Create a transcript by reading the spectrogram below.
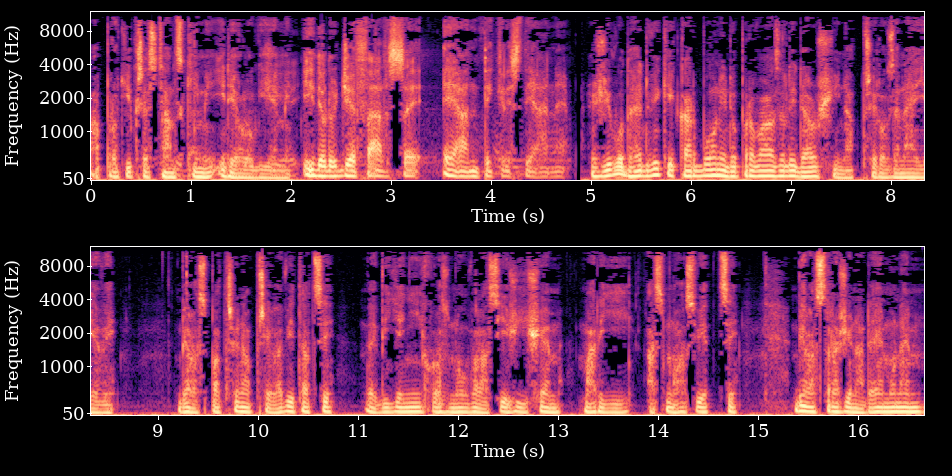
a protikřesťanskými ideologiemi. Ideologie false e antikristiane. Život Hedviky Karbony doprovázely další nadpřirozené jevy. Byla spatřena při levitaci, ve viděních rozmlouvala s Ježíšem, Marií a s mnoha svědci. Byla sražena démonem.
